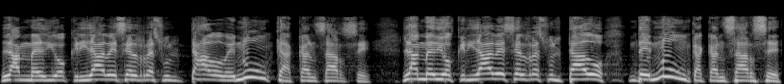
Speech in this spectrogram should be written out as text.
la mediocridad es el resultado de nunca cansarse. La mediocridad es el resultado de nunca cansarse.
